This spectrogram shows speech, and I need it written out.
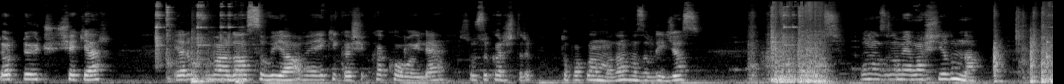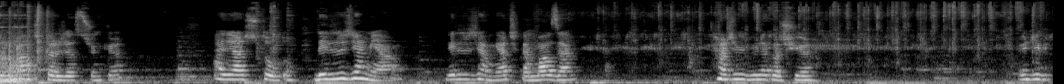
4'te 3 şeker. Yarım su bardağı sıvı yağ ve 2 kaşık kakao ile sosu karıştırıp topaklanmadan hazırlayacağız. Evet. Bunu hazırlamaya başlayalım da. Fırından çıkaracağız çünkü. Her yer süt oldu. Delireceğim ya. Delireceğim gerçekten bazen. Her şey birbirine karışıyor. Önce bir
